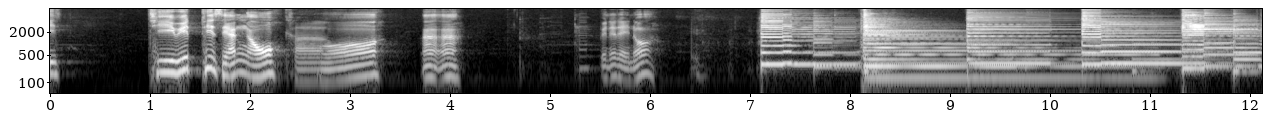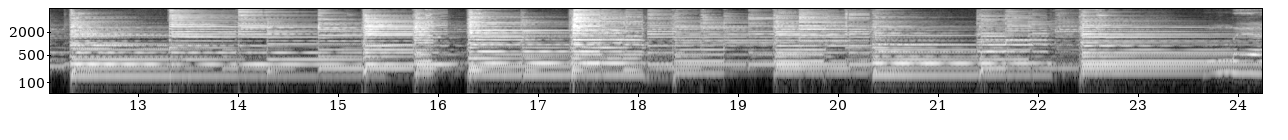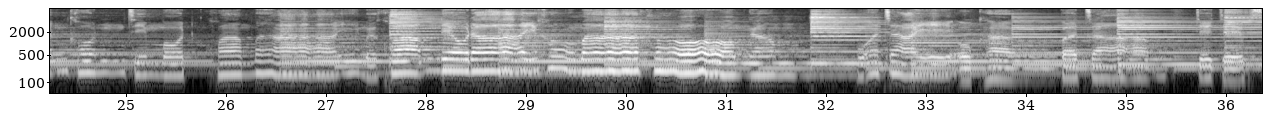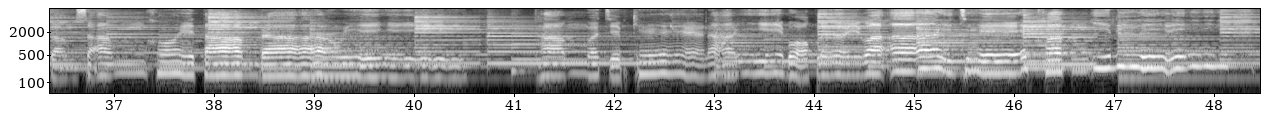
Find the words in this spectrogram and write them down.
ชีวิตที่แสนเหงา ครับ อ๋ออะอะเป็นได้ไหนเนาะเหมือนคนที่หมดความหมาย เมื่อความเดียวดายเข้ามาครอบงำ หัวใจอกหักประจำจ็บเจ็บซ้ำๆคอยตามราวีถามว่าเจ็บแค่ไหน บอกเลยว่าอายเจ็บคักอีลี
